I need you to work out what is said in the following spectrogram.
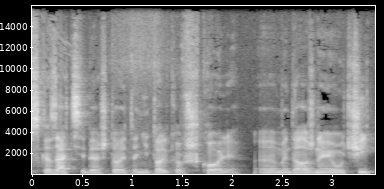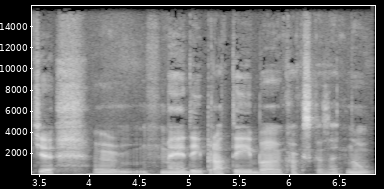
сказать себе, что это не только в школе. Э, мы должны учить э, медии, пратиба, как сказать, ну,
